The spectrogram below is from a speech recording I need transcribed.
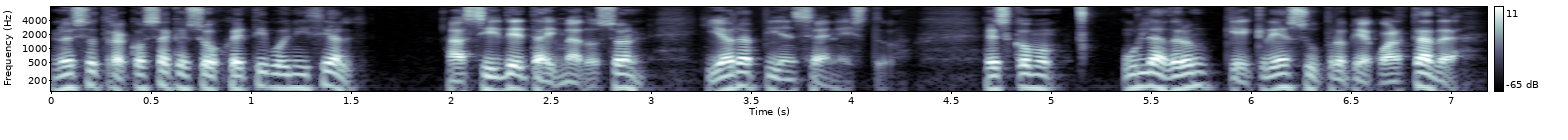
no es otra cosa que su objetivo inicial. Así de taimados son. Y ahora piensa en esto. Es como un ladrón que crea su propia coartada.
